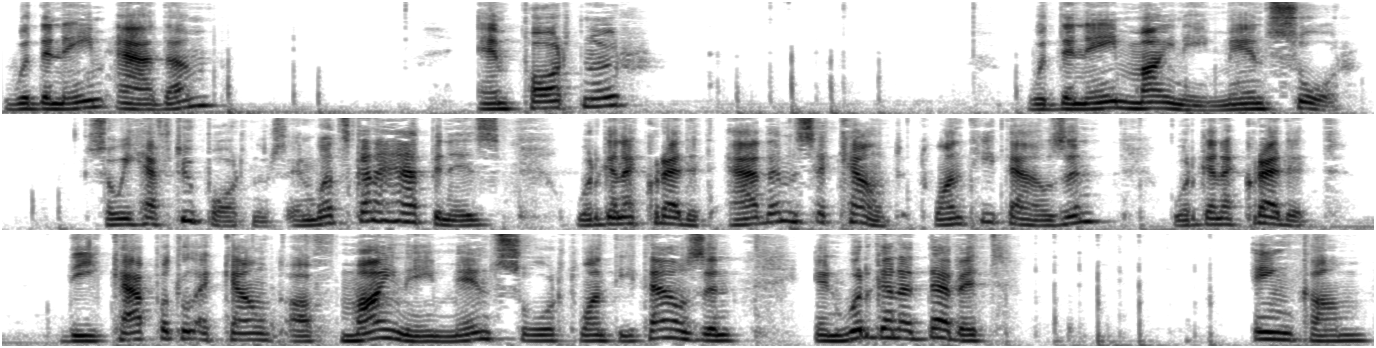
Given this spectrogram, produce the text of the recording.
with the name Adam and partner with the name, my name, Mansoor. So we have two partners. And what's going to happen is we're going to credit Adam's account 20,000. We're going to credit the capital account of my name, Mansoor, 20,000. And we're going to debit income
